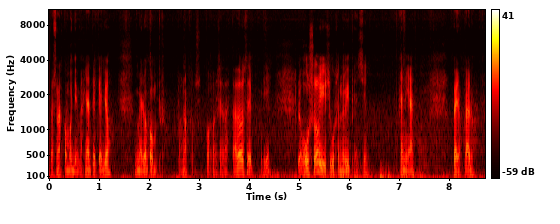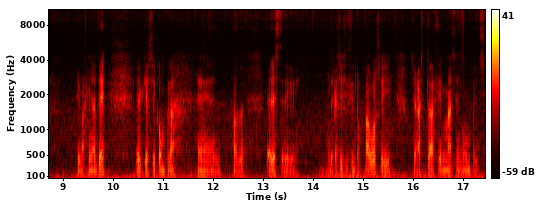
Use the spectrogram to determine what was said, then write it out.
personas como yo. Imagínate que yo me lo compro. Pues no, pues cojo ese adaptador, y lo uso y sigo usando mi pencil. Genial. Pero claro, imagínate el que se compra el, el este de, casi 600 pavos y se gasta 100 más en un pencil.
